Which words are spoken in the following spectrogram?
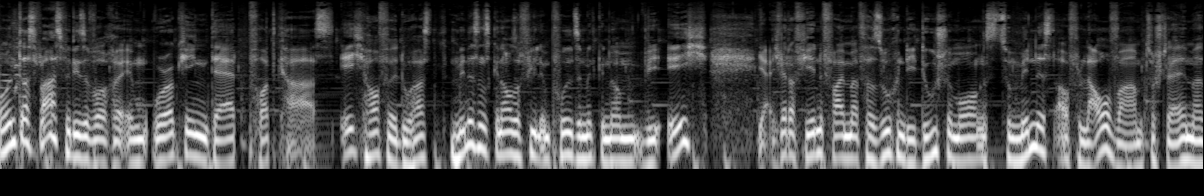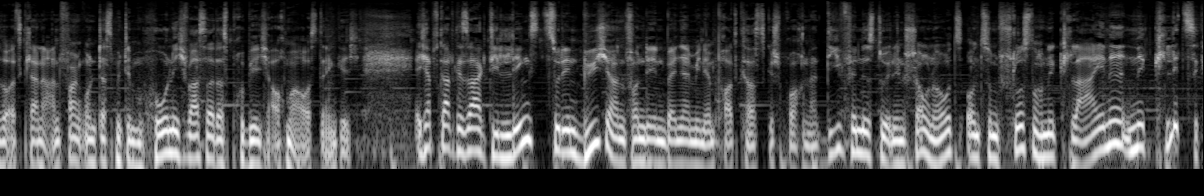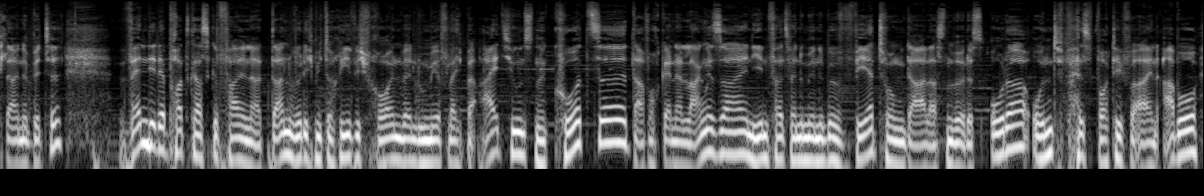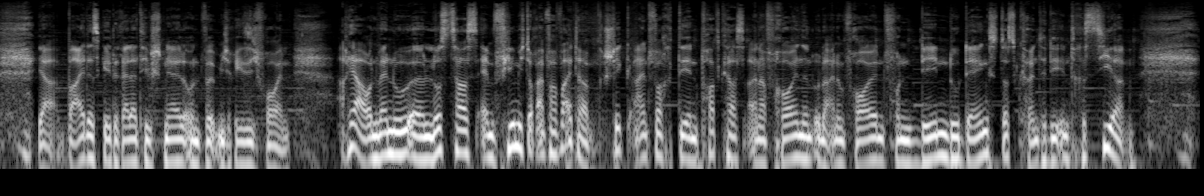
Und das war's für diese Woche im Working Dad Podcast. Ich hoffe, du hast mindestens genauso viel Impulse mitgenommen wie ich. Ja, ich werde auf jeden Fall mal versuchen, die Dusche morgens zumindest auf lauwarm zu stellen, mal so als kleiner Anfang. Und das mit dem Honigwasser, das probiere ich auch mal aus, denke ich. Ich habe es gerade gesagt, die Links zu den Büchern, von denen Benjamin im Podcast gesprochen hat, die findest du in den Show Notes. Und zum Schluss noch eine kleine, eine klitzekleine Bitte. Wenn dir der Podcast gefallen hat, dann würde ich mich doch riesig freuen, wenn du mir vielleicht bei iTunes eine kurze, darf auch gerne lange sein, jedenfalls wenn du mir eine Bewertung dalassen würdest oder und bei Spotify ein Abo. Ja, beides geht relativ schnell und würde mich riesig freuen. Ach ja, und wenn du äh, Lust hast, empfiehl mich doch einfach weiter. Schick einfach den Podcast einer Freundin oder einem Freund, von denen du denkst, das könnte dir interessieren.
